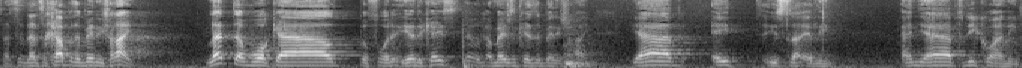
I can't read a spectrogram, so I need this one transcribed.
That's, that's a chap of the Ben Ish Chai. Let them walk out before they hear the case. Amazing case of Ben Ish Chai. You have eight Israelim, and you have three Kohanim.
